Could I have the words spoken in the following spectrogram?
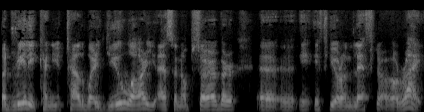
But really, can you tell where you are as an observer uh, if you're on left or right?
